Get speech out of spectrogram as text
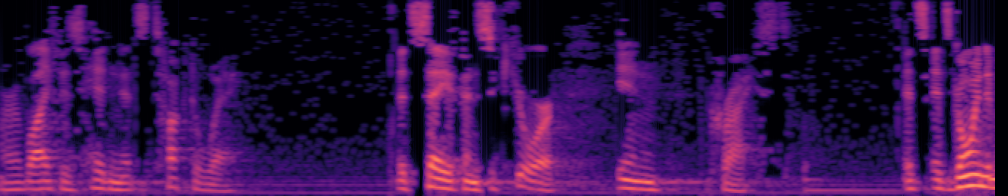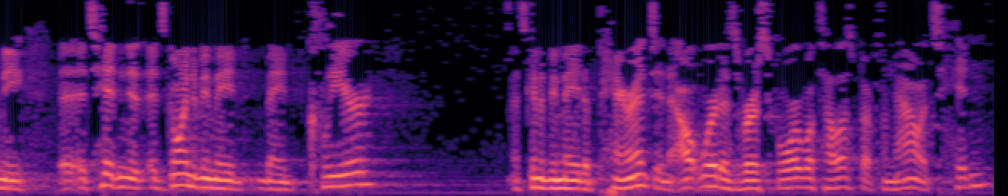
Our life is hidden, it's tucked away, it's safe and secure in Christ. It's, it's going to be it's hidden, it's going to be made, made clear it's going to be made apparent and outward, as verse 4 will tell us, but for now it's hidden.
